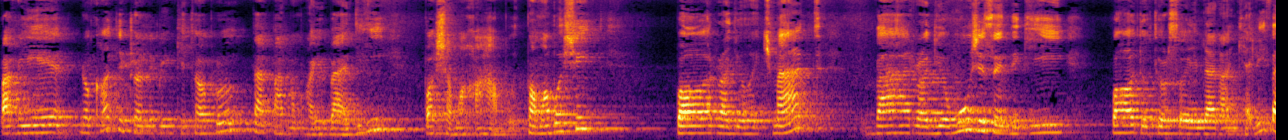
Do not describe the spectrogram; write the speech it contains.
بقیه نکات جالب این کتاب رو در برنامه های بعدی با شما خواهم بود. با ما باشید با رادیو حکمت و رادیو موج زندگی با دکتر سویل لرنکلی و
